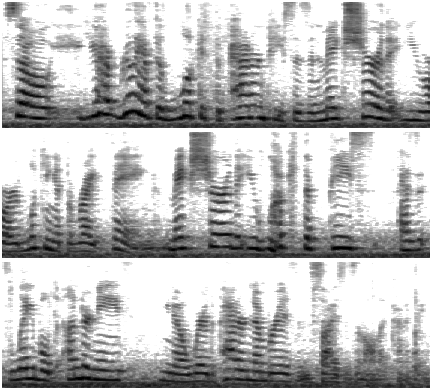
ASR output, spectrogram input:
So you have, really have to look at the pattern pieces and make sure that you are looking at the right thing. Make sure that you look at the piece as it's labeled underneath, you know, where the pattern number is and the sizes and all that kind of thing.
